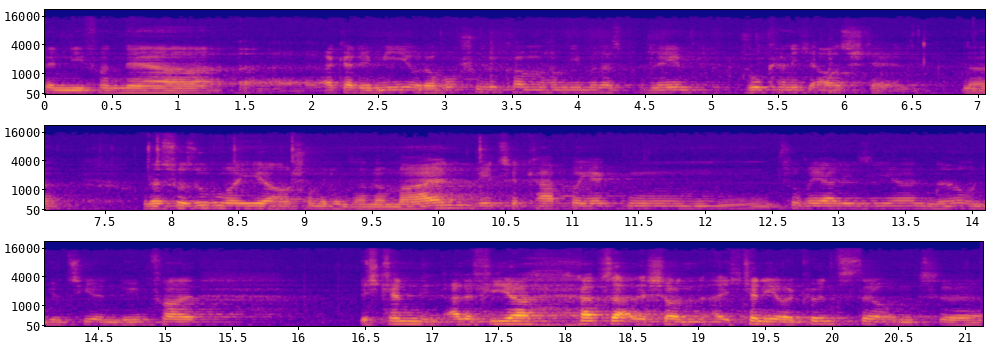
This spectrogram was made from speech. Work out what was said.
wenn die von der äh, Akademie oder Hochschule kommen, haben die immer das Problem, wo kann ich ausstellen. Ne? Und das versuchen wir hier auch schon mit unseren normalen WZK-Projekten zu realisieren. Ne? Und jetzt hier in dem Fall ich kenne alle vier, habe sie alle schon, ich kenne ihre Künste und, äh,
